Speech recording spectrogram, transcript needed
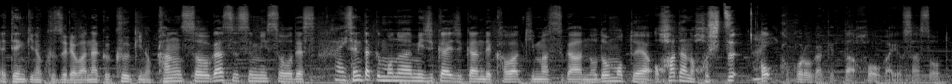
えー天気の崩れはなく空気の乾燥が進みそうです、はい。洗濯物は短い時間で乾きますが喉元やお肌の保湿をはい。心がけた方が良さそうと、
